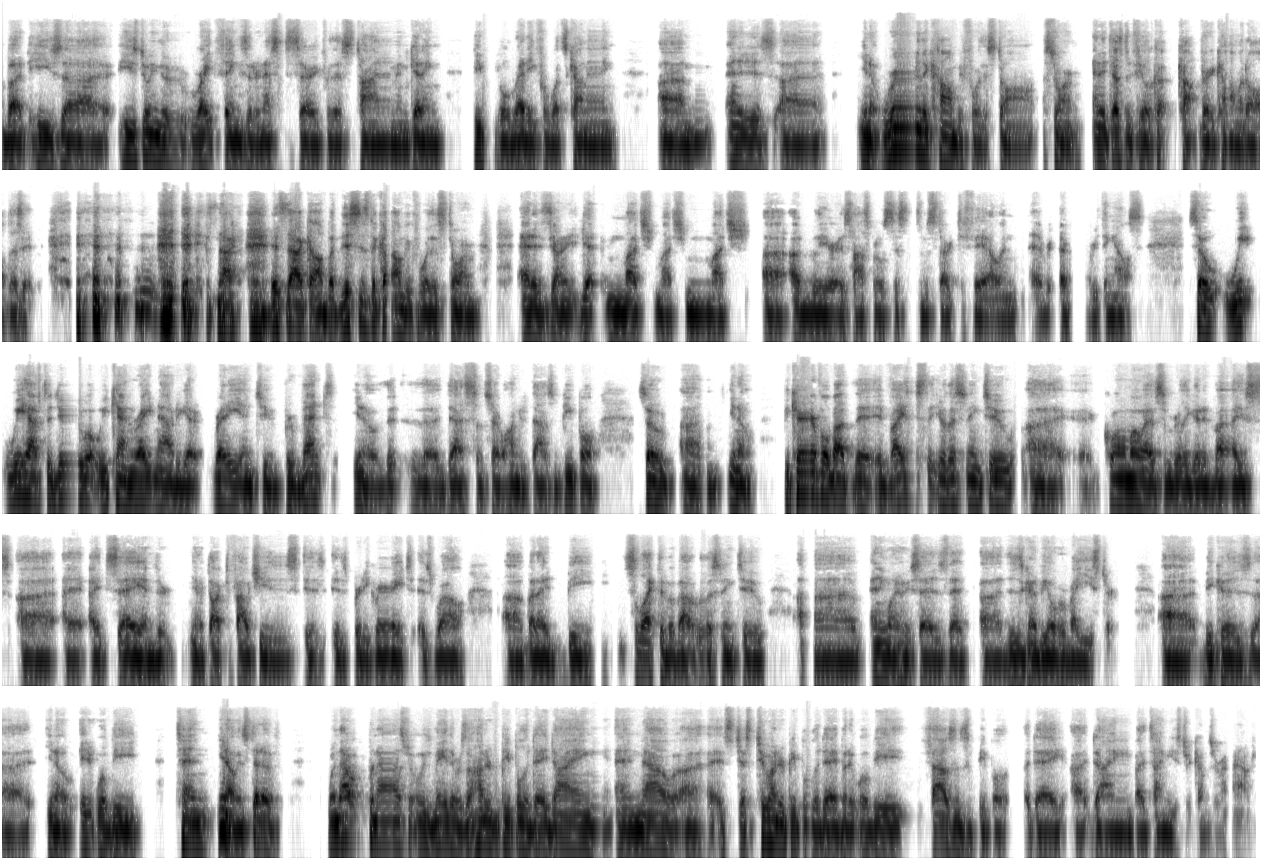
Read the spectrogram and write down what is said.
But he's uh, he's doing the right things that are necessary for this time and getting people ready for what's coming. Um, and it is uh, you know we're in the calm before the storm storm and it doesn't feel very calm at all does it? Mm. it's not it's not calm but this is the calm before the storm and it's going to get much much much uh, uglier as hospital systems start to fail and every, everything else. So we we have to do what we can right now to get ready and to prevent you know the the deaths of several hundred thousand people. So um, you know be careful about the advice that you're listening to. Uh, Cuomo has some really good advice, uh, I, would say, and you know, Dr. Fauci is is, is pretty great as well. Uh, but I'd be selective about listening to uh, anyone who says that uh, this is going to be over by Easter, uh, because you know it will be ten. You know, instead of when that pronouncement was made, there was 100 people a day dying, and now it's just 200 people a day. But it will be thousands of people a day uh, dying by the time Easter comes around.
